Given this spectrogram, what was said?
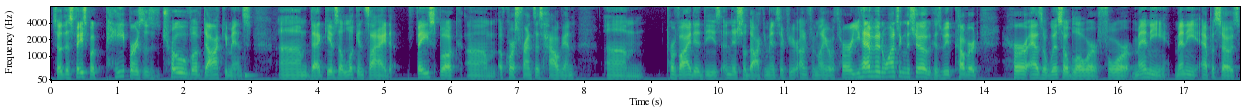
So this Facebook Papers is a trove of documents um, that gives a look inside Facebook. Um, of course, Frances Haugen um, provided these initial documents. If you're unfamiliar with her, you haven't been watching the show because we've covered her as a whistleblower for many, many episodes.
